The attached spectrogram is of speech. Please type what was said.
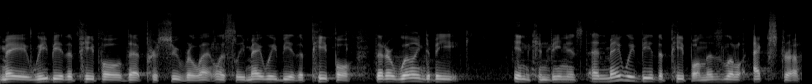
may we be the people that pursue relentlessly. May we be the people that are willing to be inconvenienced. And may we be the people, and this is a little extra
